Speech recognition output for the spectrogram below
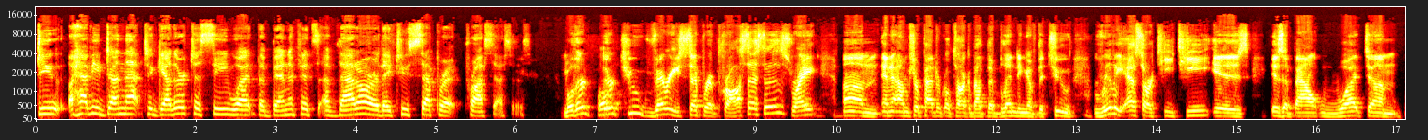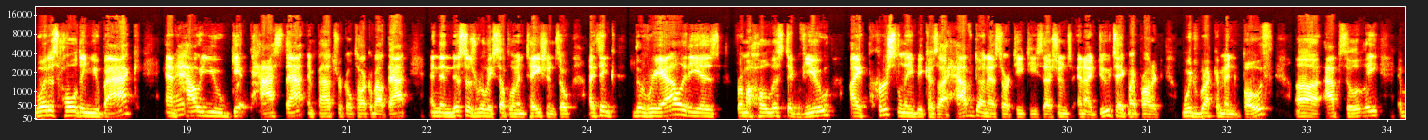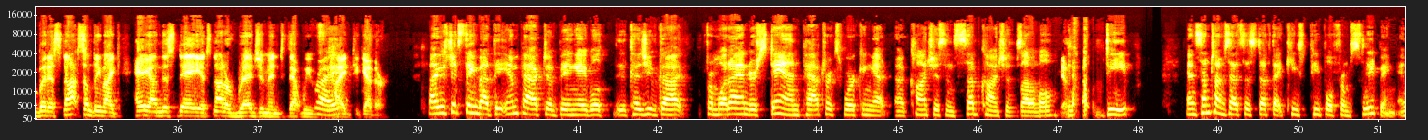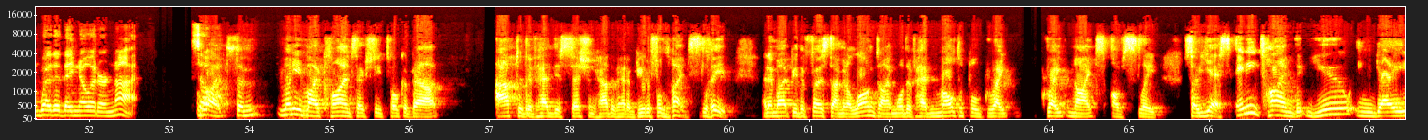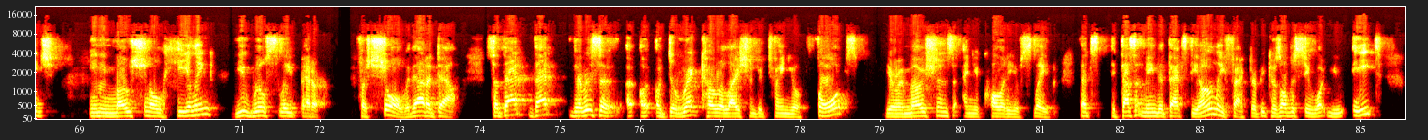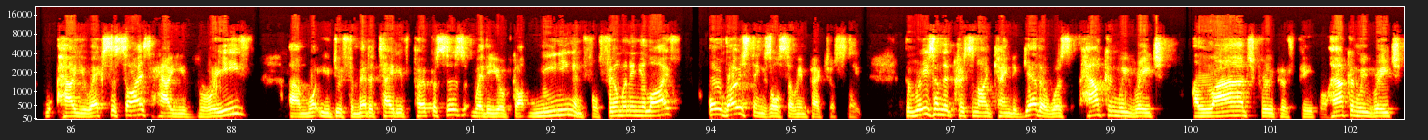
do you have you done that together to see what the benefits of that are? are they two separate processes? Well, they're they're two very separate processes, right? Um, and I'm sure Patrick will talk about the blending of the two. Really, SRTT is is about what um, what is holding you back and right. how you get past that. And Patrick will talk about that. And then this is really supplementation. So I think the reality is, from a holistic view, I personally, because I have done SRTT sessions and I do take my product, would recommend both. Uh, absolutely. But it's not something like, hey, on this day, it's not a regiment that we've right. tied together. I was just thinking about the impact of being able, because you've got from what I understand, Patrick's working at a conscious and subconscious level, yes. you know, deep, and sometimes that's the stuff that keeps people from sleeping and whether they know it or not. So right. So many of my clients actually talk about after they've had this session how they've had a beautiful night's sleep. And it might be the first time in a long time or they've had multiple great great nights of sleep. So yes anytime that you engage in emotional healing you will sleep better for sure without a doubt so that that there is a, a, a direct correlation between your thoughts, your emotions, and your quality of sleep. That's it doesn't mean that that's the only factor because obviously what you eat, how you exercise, how you breathe, um, what you do for meditative purposes, whether you've got meaning and fulfillment in your life, all those things also impact your sleep. The reason that Chris and I came together was how can we reach a large group of people? How can we reach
